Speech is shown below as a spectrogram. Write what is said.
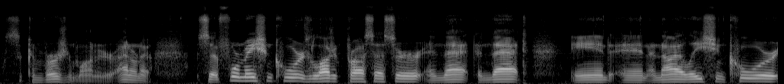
what's the conversion monitor? I don't know. So formation core is a logic processor, and that and that, and an annihilation core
